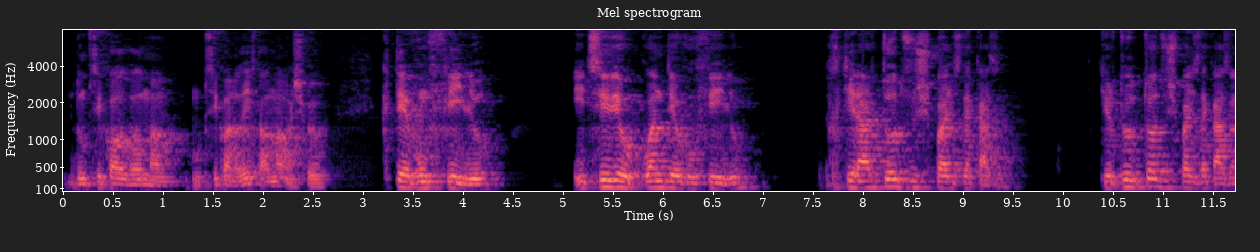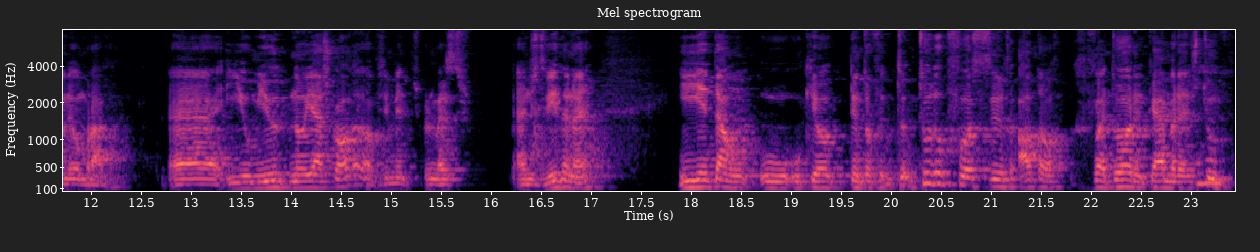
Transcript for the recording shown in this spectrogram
de um psicólogo alemão, um psicoanalista alemão, acho eu, que teve um filho e decidiu, quando teve o filho, retirar todos os espelhos da casa. Tirou tudo, todos os espelhos da casa onde ele morava. Ah, e o miúdo não ia à escola, obviamente, nos primeiros anos de vida, não é? E então, o, o que ele tentou fazer, tu- tudo o que fosse autorrefletor, câmaras, tudo,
